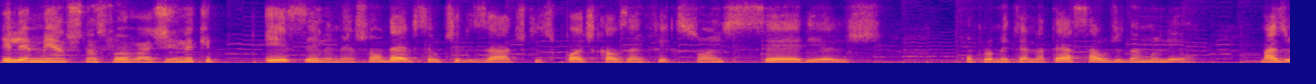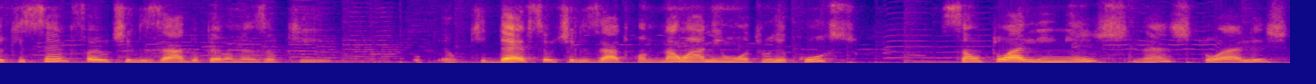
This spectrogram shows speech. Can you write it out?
elementos na sua vagina que esses elementos não devem ser utilizados, que isso pode causar infecções sérias, comprometendo até a saúde da mulher. Mas o que sempre foi utilizado, pelo menos é o que, o, o que deve ser utilizado quando não há nenhum outro recurso, são toalhinhas, né, as toalhas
